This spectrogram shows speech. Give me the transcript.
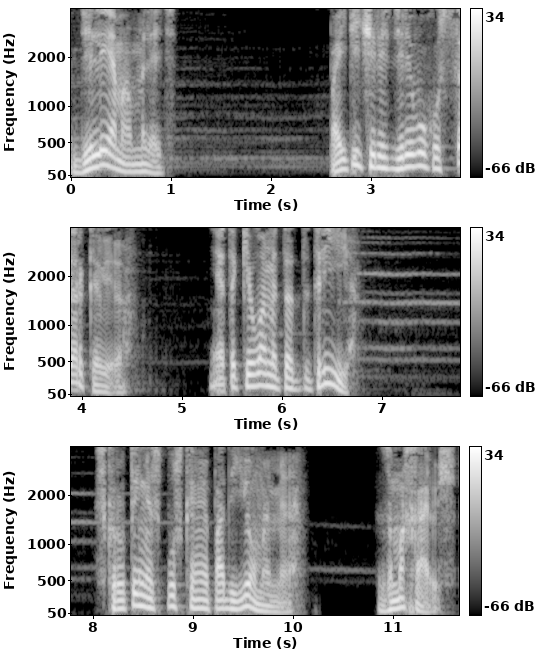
Дилемма, млять. Пойти через деревуху с церковью — это километра три. С крутыми спусками-подъемами. Замахаюсь.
